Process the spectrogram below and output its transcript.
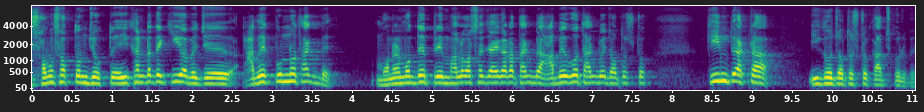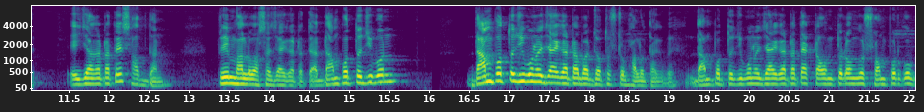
সমসপ্তম যোগ। তো এইখানটাতে কী হবে যে আবেগপূর্ণ থাকবে? মনের মধ্যে প্রেম ভালোবাসার জায়গাটা থাকবে, আবেগও থাকবে যথেষ্ট। কিন্তু একটা ইগো যথেষ্ট কাজ করবে। এই জায়গাটাতে সাবধান। প্রেম ভালোবাসার জায়গাটাতে। আর দাম্পত্য জীবন দাম্পত্য জীবনের জায়গাটা আবার যথেষ্ট ভালো থাকবে। দাম্পত্য জীবনের জায়গাটাতে একটা অন্তরঙ্গ সম্পর্ক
